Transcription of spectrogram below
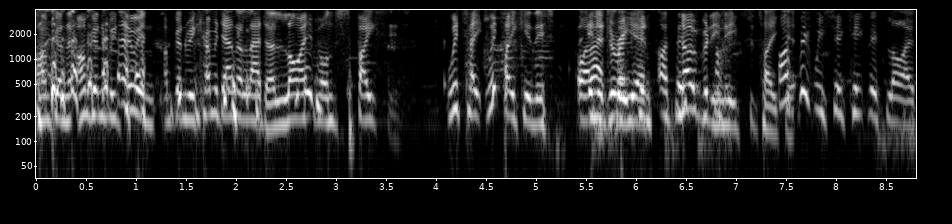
I'm gonna. I'm gonna be doing. I'm gonna be coming down a ladder live on Spaces. We're take. We're taking this Well, in a direction yes, think- nobody needs to take I it. think we should keep this live.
